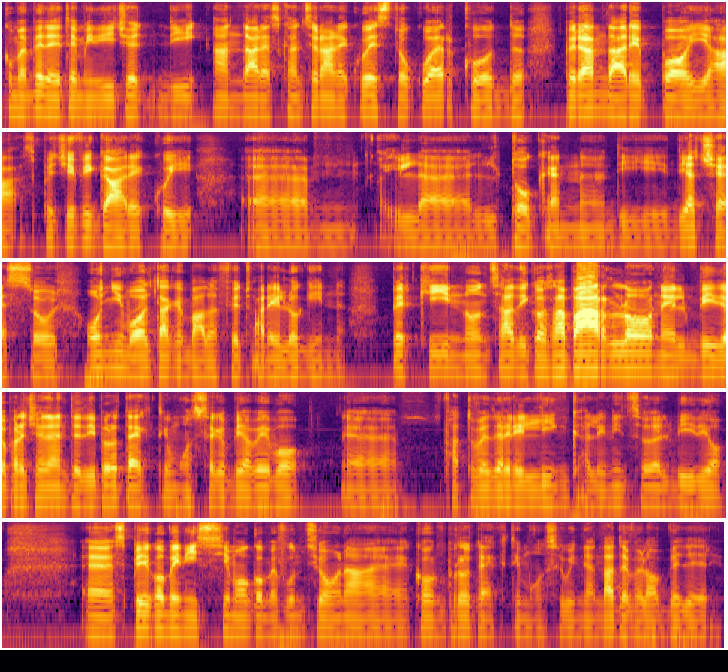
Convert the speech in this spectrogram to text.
come vedete, mi dice di andare a scansionare questo QR code per andare poi a specificare qui ehm, il, il, token di, di, accesso ogni volta che vado a effettuare il login. Per chi non sa di cosa parlo, nel video precedente di Protectimus che vi avevo eh, fatto vedere il link all'inizio del video, eh, spiego benissimo come funziona eh, con Protectimus, quindi andatevelo a vedere.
